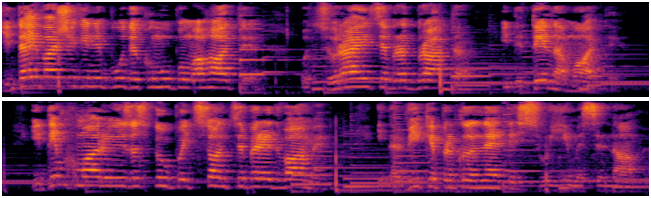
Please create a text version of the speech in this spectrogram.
Дітей ваших і не буде кому помагати, бо цурається брат брата і дитина мати. І дим хмарою заступить сонце перед вами, і навіки приклонетесь своїми синами.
